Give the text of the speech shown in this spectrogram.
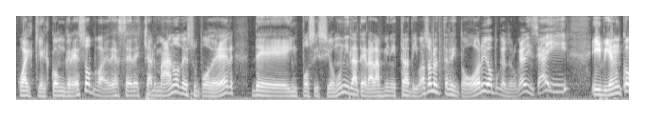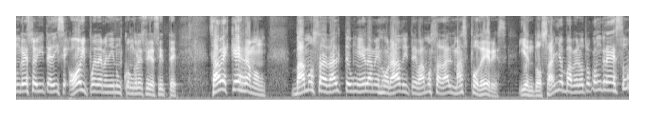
cualquier Congreso puede hacer echar mano de su poder de imposición unilateral administrativa sobre el territorio, porque eso es lo que dice ahí. Y viene un Congreso y te dice, hoy puede venir un Congreso y decirte, ¿sabes qué, Ramón? Vamos a darte un ELA mejorado y te vamos a dar más poderes. Y en dos años va a haber otro Congreso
